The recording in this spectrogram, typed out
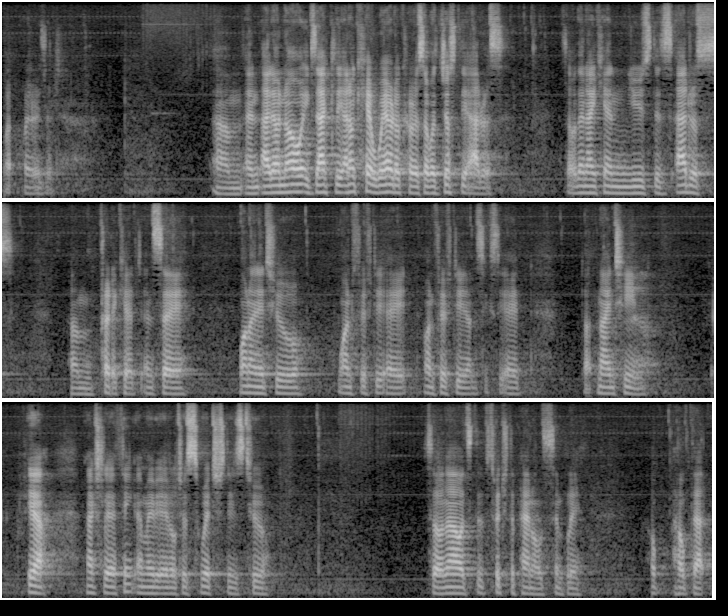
Where is it? Um, and I don't know exactly, I don't care where it occurs, I was just the address. So then I can use this address um, predicate and say 192, 158, 150, and 68.19. Yeah, actually, I think I may be able to switch these two. So now it's to switch the panels simply. Hope, hope that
